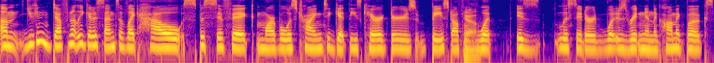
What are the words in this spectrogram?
um, you can definitely get a sense of like how specific Marvel was trying to get these characters based off Yeah. of what is listed or what is written in the comic books,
